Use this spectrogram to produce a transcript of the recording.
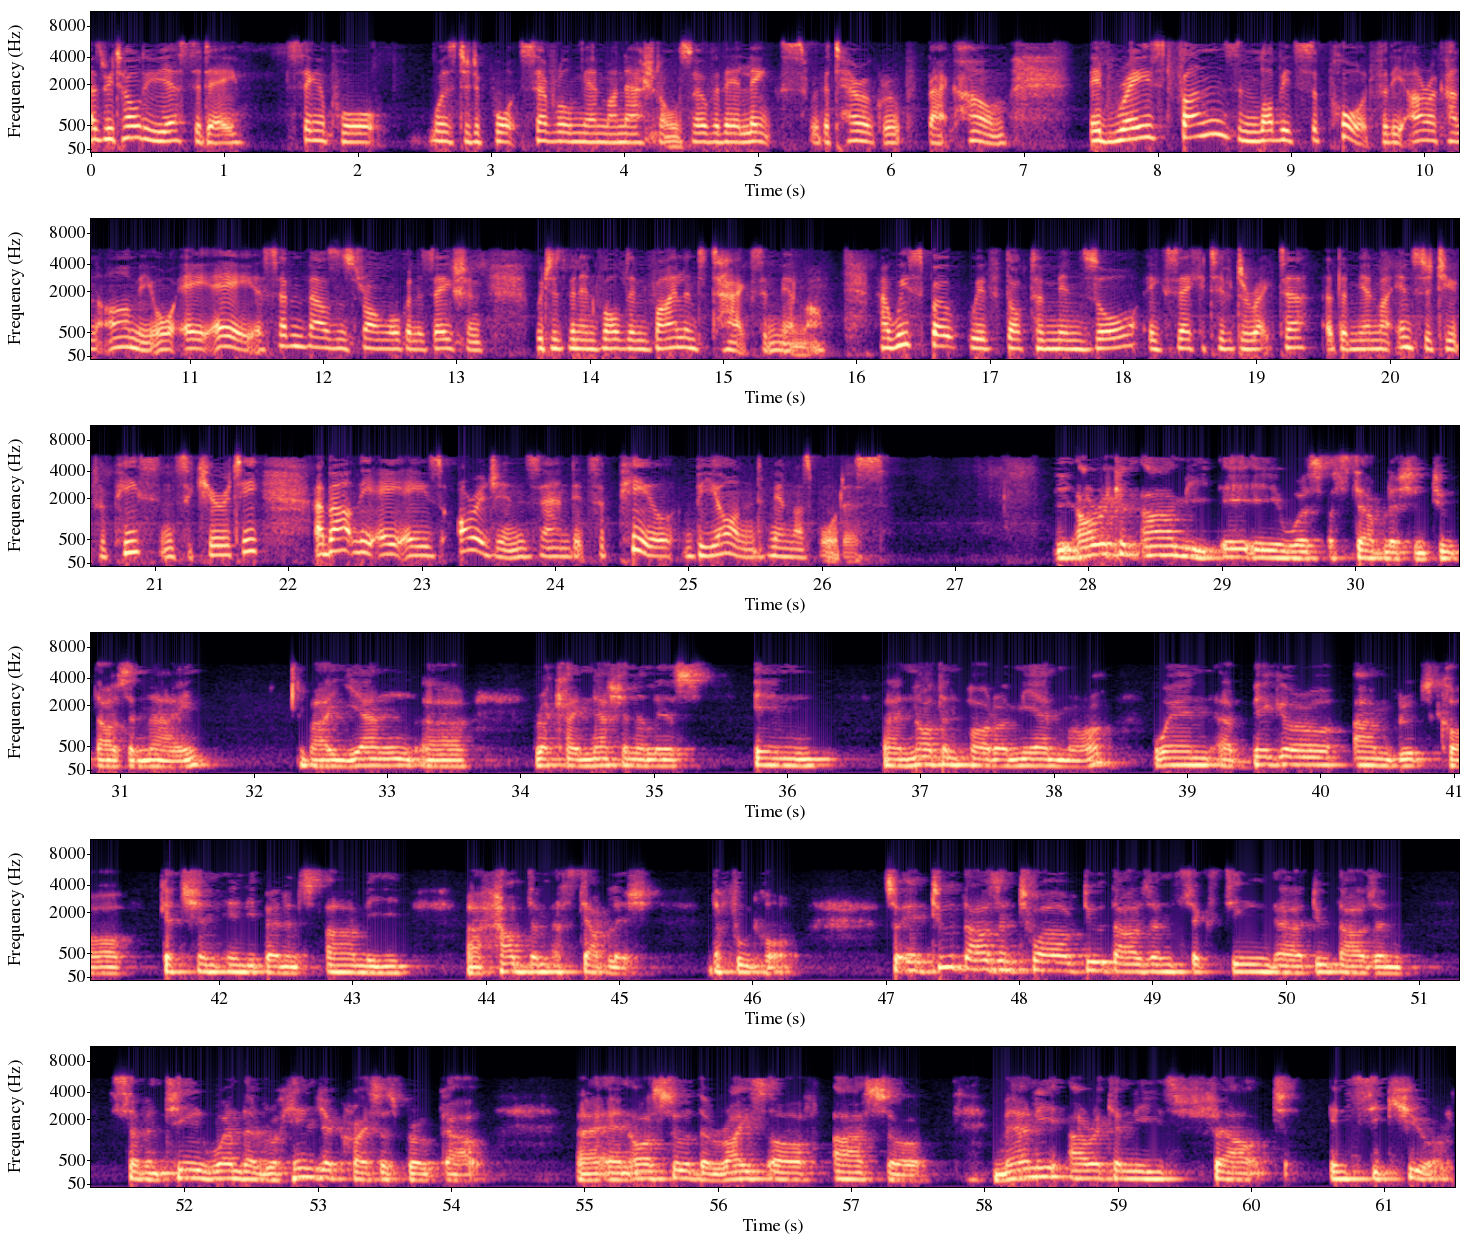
As we told you yesterday, Singapore was to deport several Myanmar nationals over their links with a terror group back home. They'd raised funds and lobbied support for the Arakan Army, or AA, a 7,000-strong organization which has been involved in violent attacks in Myanmar. Now, we spoke with Dr. Min Zaw, Executive Director at the Myanmar Institute for Peace and Security, about the AA's origins and its appeal beyond Myanmar's borders. The Arakan Army AA was established in 2009 by young uh, Rakhine nationalists in uh, northern part of Myanmar when a bigger armed groups called Kachin Independence Army uh, helped them establish the foothold. So in 2012, 2016, uh, 2017, when the Rohingya crisis broke out, uh, and also the rise of ARSA, many Arakanese felt insecure.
